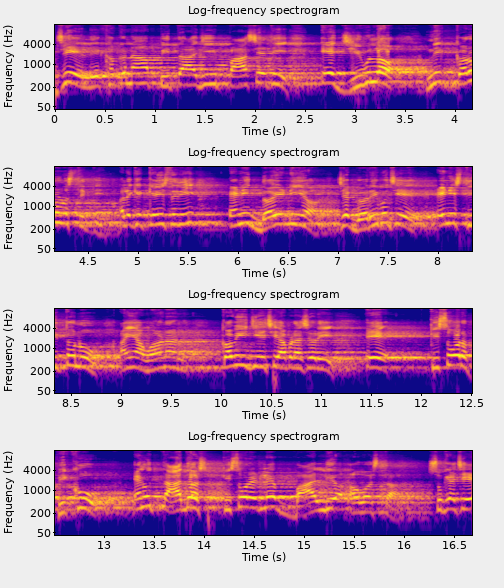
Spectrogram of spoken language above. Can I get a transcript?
જે લેખકના પિતાજી પાસેથી, એ જીવલની કરુણ સ્થિતિ. એટલે કે કેવી સ્થિતિ? એની દયનીય જે ગરીબ છે, એની સ્થિતિનું અહીંયા વર્ણન કવિ જે છે આપણા શરીર, એ કિશોર ભીખુ એનું તાદશ કિશોર એટલે બાલ્ય અવસ્થા. શું કહે છે?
